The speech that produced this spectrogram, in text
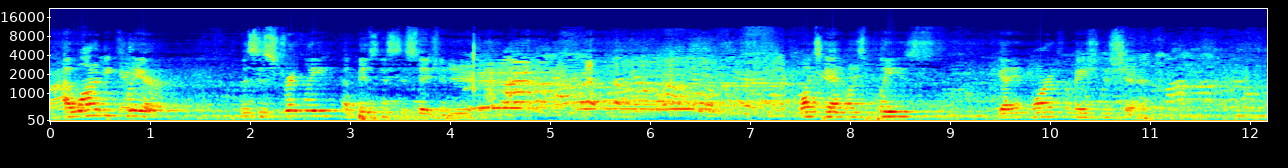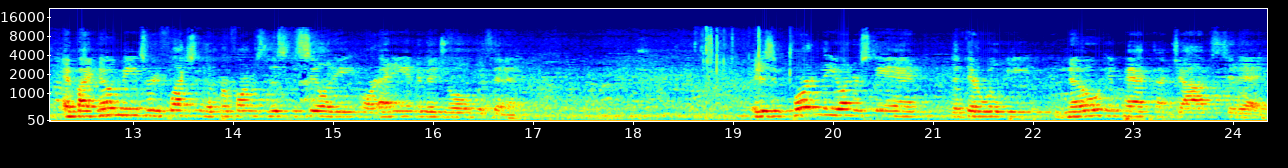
I want to be clear this is strictly a business decision. once again, let's please get more information to share. And by no means a reflection of the performance of this facility or any individual within it. It is important that you understand that there will be no impact on jobs today.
